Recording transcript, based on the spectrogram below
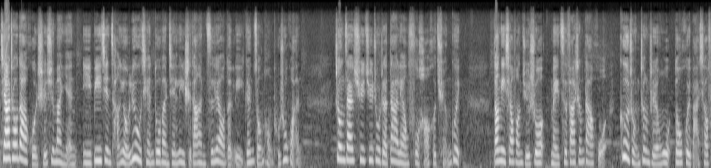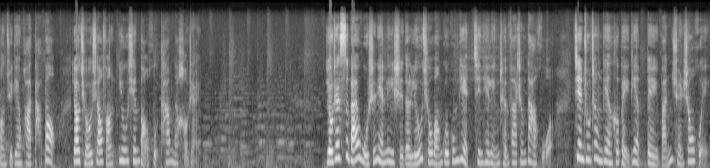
加州大火持续蔓延，已逼近藏有六千多万件历史档案资料的里根总统图书馆。重灾区居住着大量富豪和权贵。当地消防局说，每次发生大火，各种政治人物都会把消防局电话打爆，要求消防优先保护他们的豪宅。有着四百五十年历史的琉球王国宫殿今天凌晨发生大火，建筑正殿和北殿被完全烧毁。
